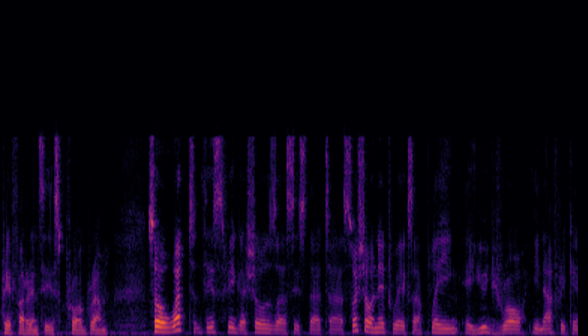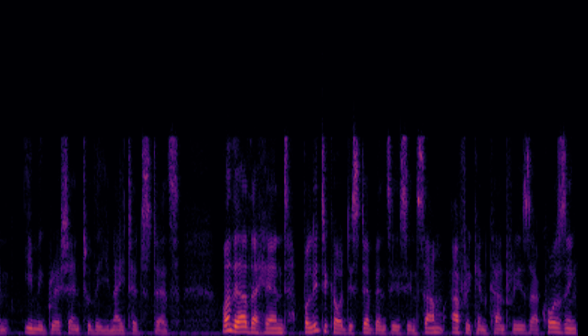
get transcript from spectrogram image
preferences program. So what this figure shows us is that uh, social networks are playing a huge role in African immigration to the United States. On the other hand, political disturbances in some African countries are causing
